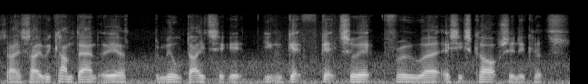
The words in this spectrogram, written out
So so we come down to the, the mill day ticket. You can get get to it through uh, Essex Carp Syndicates.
